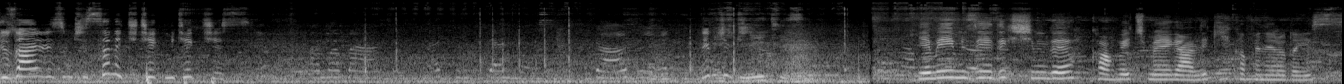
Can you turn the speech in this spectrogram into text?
güzel resim çizsene. Çiçek mi çiz. Ama ben ben. Ne biçim Ne içiyorsun? Yemeğimizi yedik. Şimdi kahve içmeye geldik. Cafe Nero'dayız.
